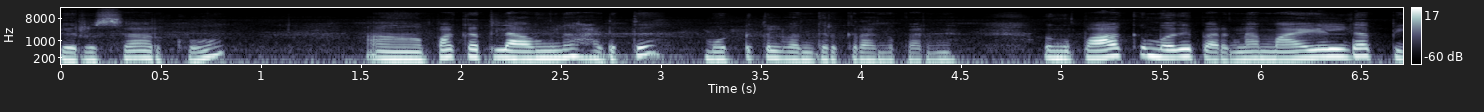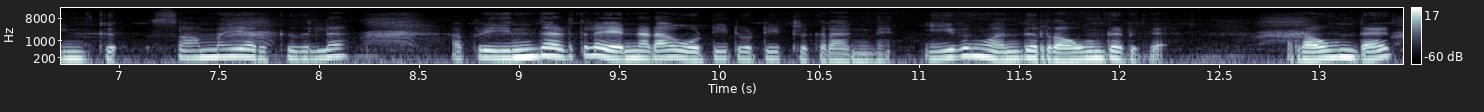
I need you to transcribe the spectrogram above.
பெருசாக இருக்கும். பக்கத்தில் அவங்களும் அடுத்து மொட்டுக்கள் வந்திருக்குறாங்க பாருங்கள் அவங்க பார்க்கும்போதே பாருங்களேன் மைல்டாக பிங்க்கு செம்மையாக இருக்குதுல்ல. அப்புறம் இந்த இடத்துல என்னடா ஒட்டிட்டு ஒட்டிகிட்டு இவங்க வந்து ரவுண்டடுங்க ரவுண்டட்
